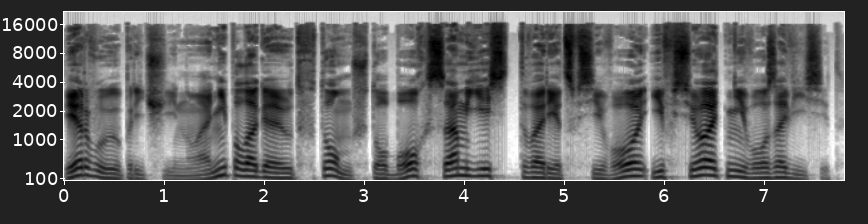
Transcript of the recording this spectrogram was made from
Первую причину они полагают в том, что Бог сам есть Творец всего и все от Него зависит.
